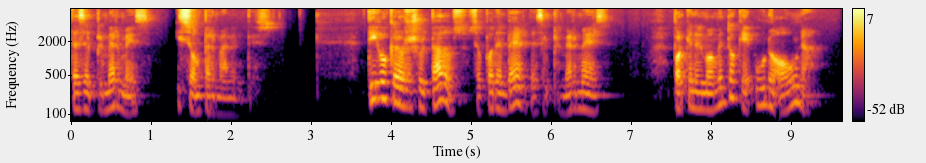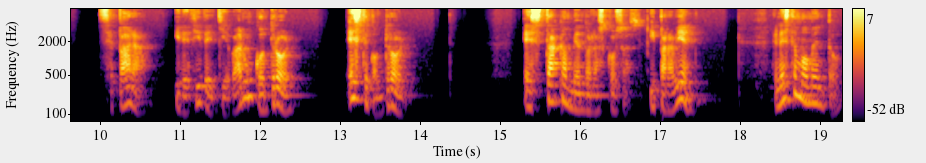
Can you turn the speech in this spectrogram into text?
desde el primer mes y son permanentes. Digo que los resultados se pueden ver desde el primer mes porque en el momento que uno o una se para y decide llevar un control, este control está cambiando las cosas y para bien. En este momento,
